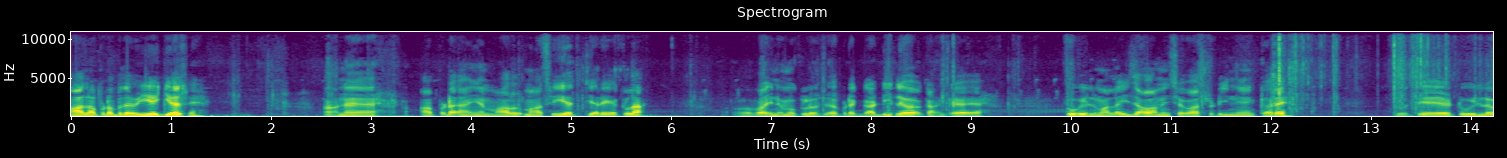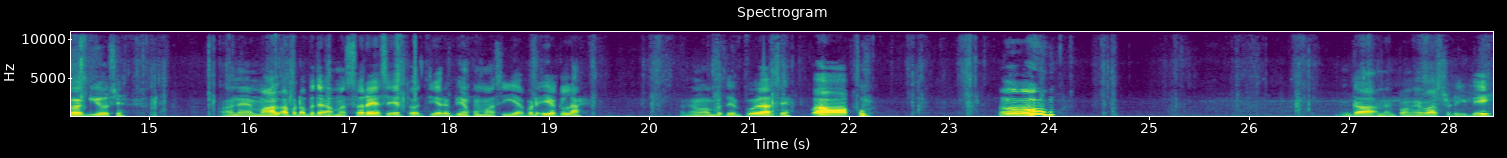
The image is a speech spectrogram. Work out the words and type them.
માલ આપણા બધા વી ગયા છે. અને આપણે અહીંયા માલમાં છીએ અત્યારે એકલા. ભાઈને મોકલો છે આપણે ગાડી લેવા, કારણ કે ટુ વ્હીલમાં લઈ જવાની છે વાસળીને ઘરે. તો તે ટુ વ્હીલ લેવા ગયો છે. અને માલ આપણા બધા આમાં સરે છે, તો અત્યારે ભેહુમાં છીએ આપણે એકલા. અને આમાં બધે પોળા છે. બાપુ! ઓ ગા અને પણ વાસળી બે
